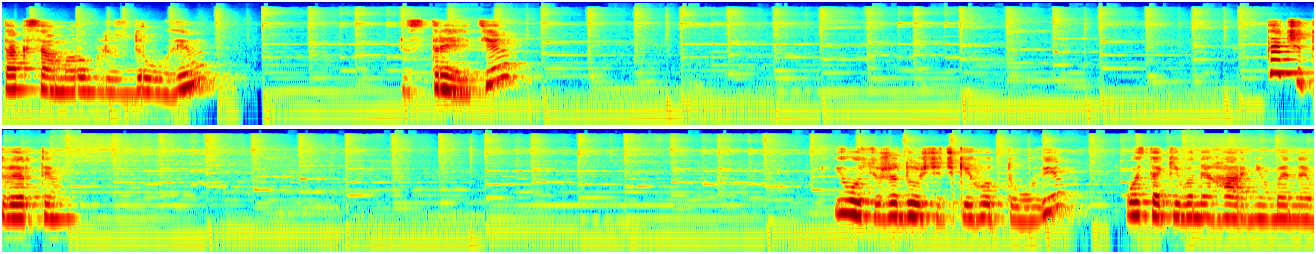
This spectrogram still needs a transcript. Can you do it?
Так само роблю з другим, з третім. Та четвертим. І ось уже дощечки готові. Ось такі вони гарні в мене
